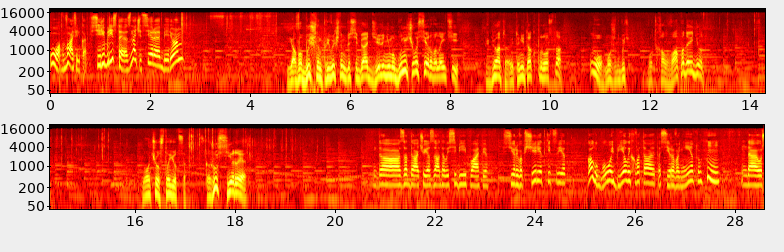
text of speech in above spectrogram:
О, вафелька. Серебристая, значит серая берем. Я в обычном, привычном для себя отделе не могу ничего серого найти. Ребята, это не так просто. О, может быть, вот халва подойдет. Ну а что остается? Скажу серое. Да, задачу я задал и себе, и папе. Серый вообще редкий цвет. Голубой, белый хватает, а серого нету. Хм, да уж,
